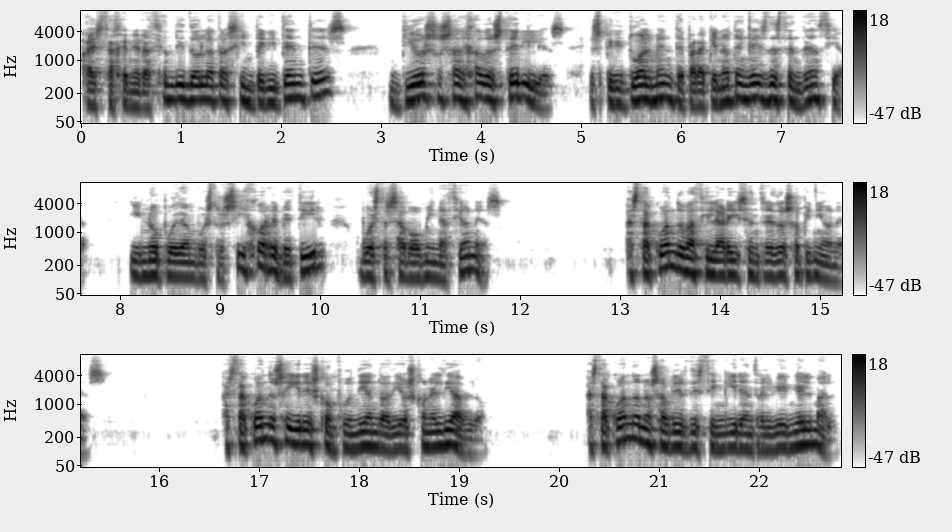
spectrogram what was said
A esta generación de idólatras impenitentes, Dios os ha dejado estériles espiritualmente para que no tengáis descendencia y no puedan vuestros hijos repetir vuestras abominaciones. ¿Hasta cuándo vacilaréis entre dos opiniones? ¿Hasta cuándo seguiréis confundiendo a Dios con el diablo? ¿Hasta cuándo no sabréis distinguir entre el bien y el mal?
